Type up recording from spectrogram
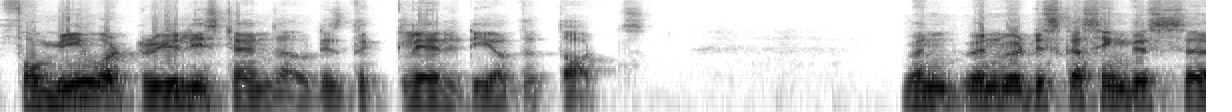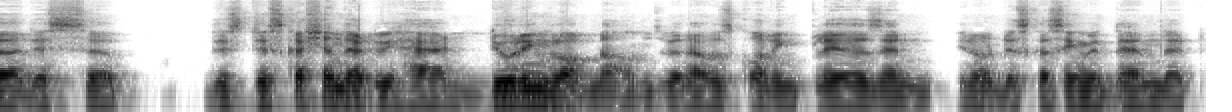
for me, what really stands out is the clarity of the thoughts. When when we're discussing this uh, this uh, this discussion that we had during lockdowns, when I was calling players and you know discussing with them that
